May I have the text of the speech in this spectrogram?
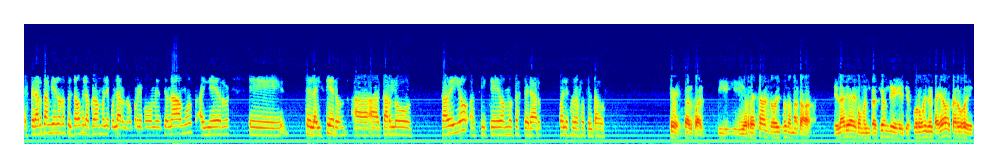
Esperar también los resultados de la prueba molecular, ¿no? Porque como mencionábamos, ayer eh, se la hicieron a, Carlos Cabello, así que vamos a esperar cuáles son los resultados. Sí, tal cual. Y, resalto eso que marcaba. El área de comunicación de, de Fútbol del Callao, a cargo de,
